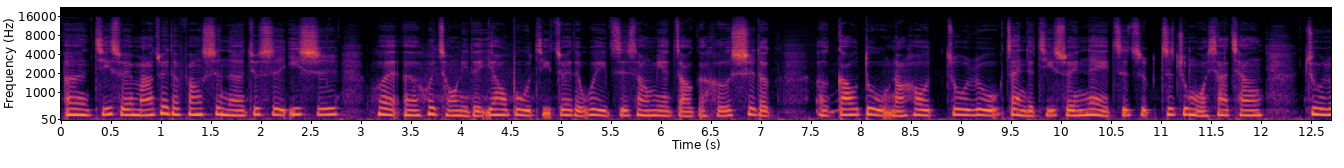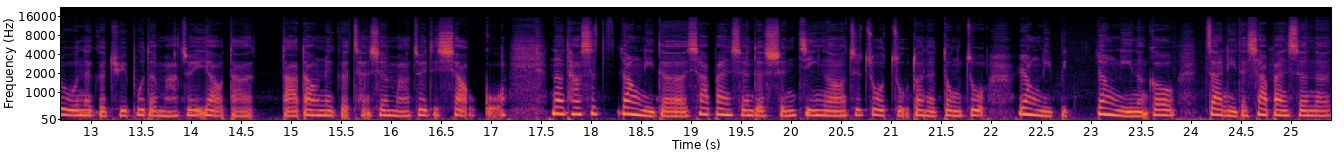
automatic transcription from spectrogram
嗯，脊髓麻醉的方式呢，就是医师会呃会从你的腰部脊椎的位置上面找个合适的呃高度，然后注入在你的脊髓内蜘蛛蜘蛛膜下腔注入那个局部的麻醉药，达达到那个产生麻醉的效果。那它是让你的下半身的神经啊去做阻断的动作，让你比。让你能够在你的下半身呢，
